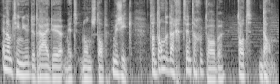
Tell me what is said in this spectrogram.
en om 10 uur de draaideur met non-stop muziek. Tot donderdag 20 oktober. Tot dan.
